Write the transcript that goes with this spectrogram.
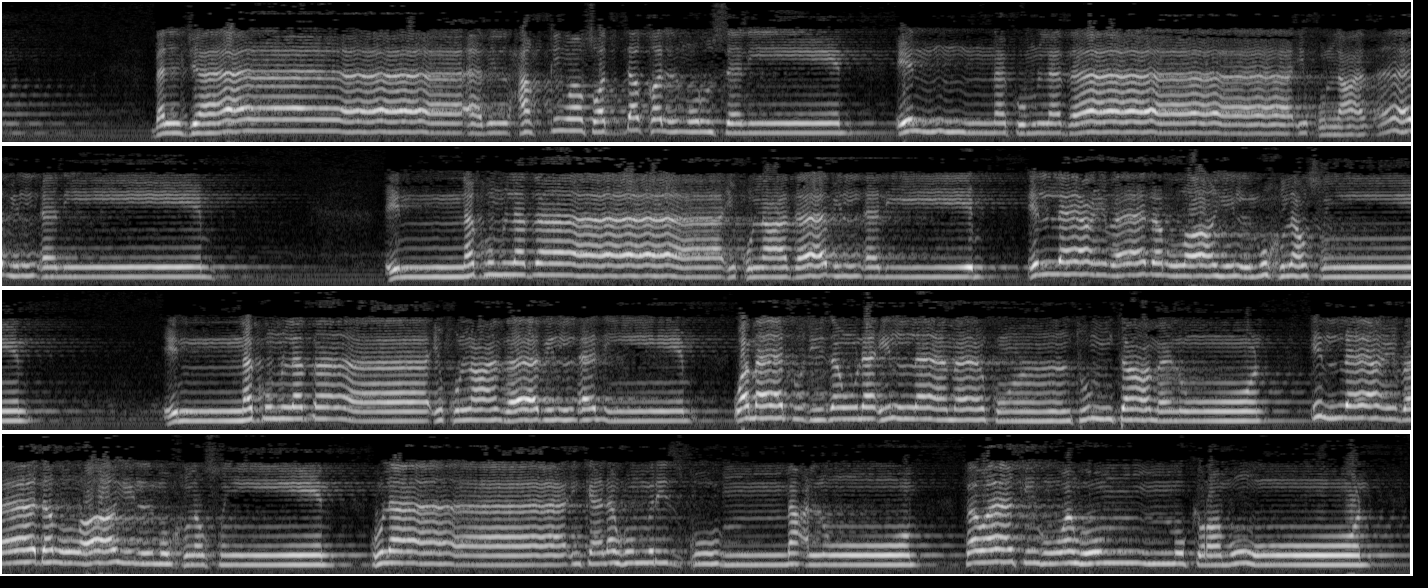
بل جاء بالحق وصدق المرسلين. إنكم لذائق العذاب الأليم. إنكم لذائق العذاب الأليم. إلا عباد الله المخلصين. إنكم لذائق العذاب الأليم وما تجزون إلا ما كنتم تعملون إلا عباد الله المخلصين أولئك لهم رزق معلوم فواكه وهم مكرمون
